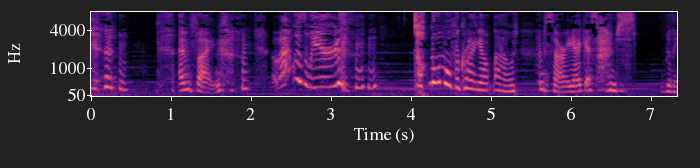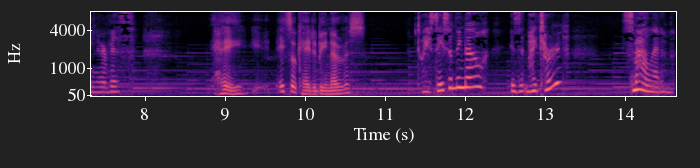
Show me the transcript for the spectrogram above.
I'm fine. that was weird. Talk normal for crying out loud. I'm sorry, I guess I'm just really nervous. Hey, it's okay to be nervous. Do I say something now? Is it my turn? Smile at him.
